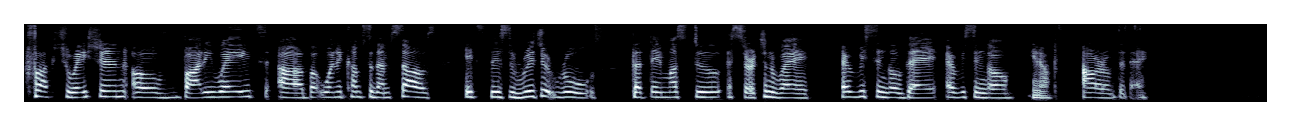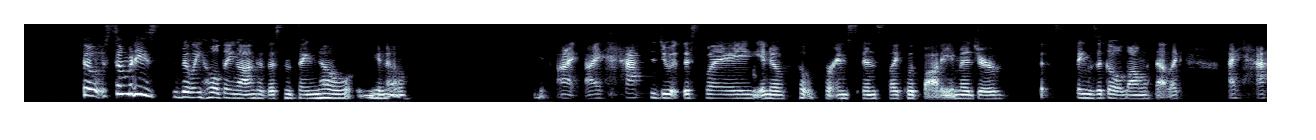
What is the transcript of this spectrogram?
fluctuation of body weight. Uh, but when it comes to themselves, it's these rigid rules that they must do a certain way every single day, every single, you know, hour of the day. So somebody's really holding on to this and saying, no, you know, I, I have to do it this way, you know, so for instance, like with body image or things that go along with that, like I have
